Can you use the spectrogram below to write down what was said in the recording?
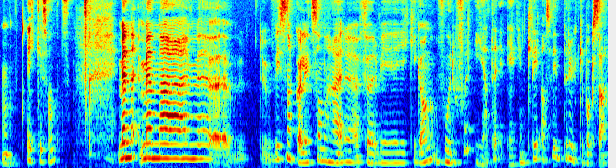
Mm. Ikke sant? Men, men uh, vi snakka litt sånn her uh, før vi gikk i gang. Hvorfor er det egentlig at vi bruker bokser?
